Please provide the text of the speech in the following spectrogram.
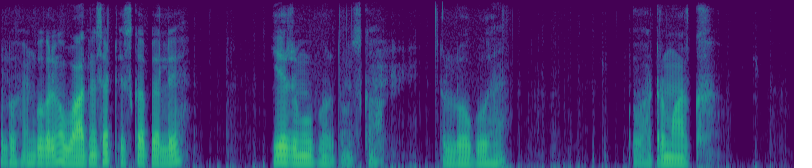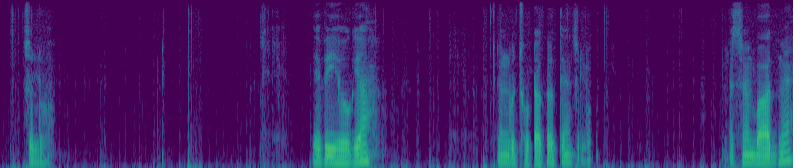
चलो, इनको करेंगे। बाद में सेट इसका पहले ये रिमूव कर दूँ इसका। तो लोगो है वाटरमार्क चलो। ये भी हो गया। तो इनको छोटा करते हैं, चलो। इसमें बाद में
